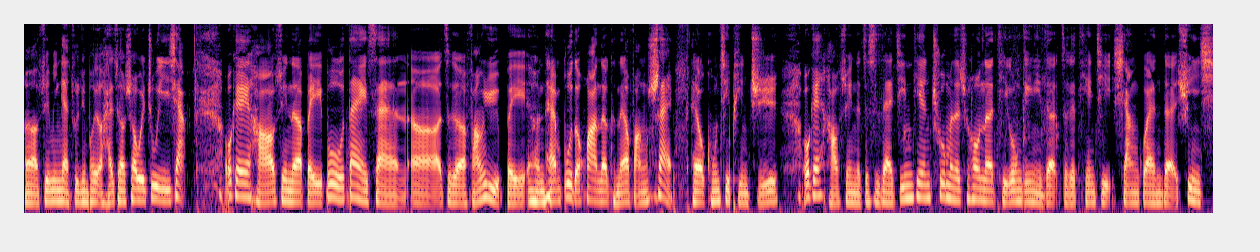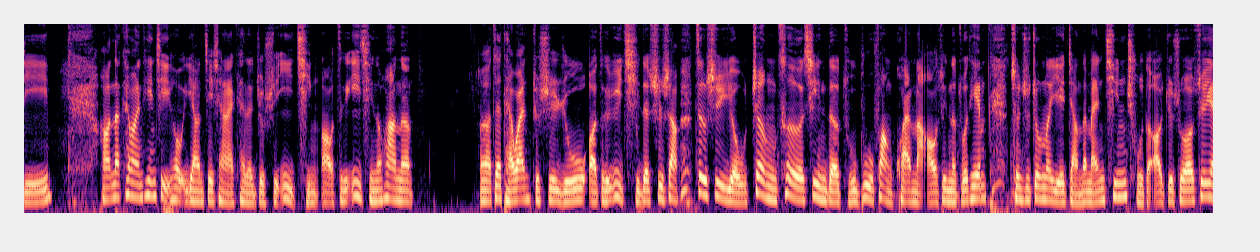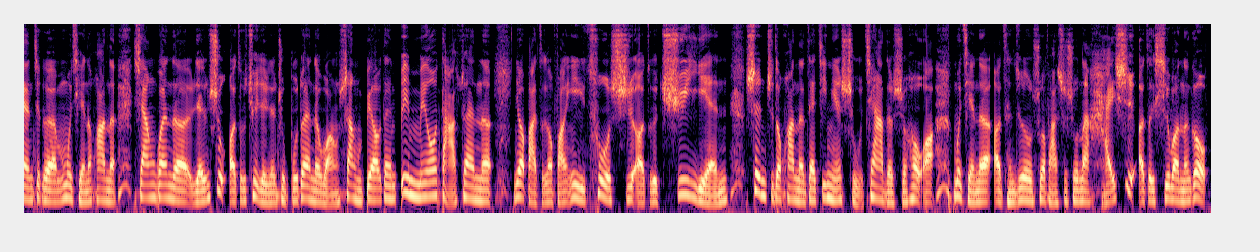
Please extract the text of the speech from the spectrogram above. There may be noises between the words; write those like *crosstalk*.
呃，所以敏感族群朋友还是要稍微注意一下。OK，好，所以呢，北部带伞，呃，这个防雨；北南部的话呢，可能要防晒，还有空气品质。OK，好，所以呢，这是在今天出门的时候呢，提供给你的这个天气相关的讯息。好，那看完天气以后，一样接下来看的就是疫情哦。这个疫情的话呢。呃，在台湾就是如呃这个预期的事实上，这个是有政策性的逐步放宽了哦。所以呢，昨天陈时中呢也讲得蛮清楚的哦，就说虽然这个目前的话呢，相关的人数啊，这个确诊人数不断的往上飙，但并没有打算呢要把整个防疫措施啊这个趋严，甚至的话呢，在今年暑假的时候啊，目前呢呃陈志忠的说法是说呢，还是啊这个希望能够。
